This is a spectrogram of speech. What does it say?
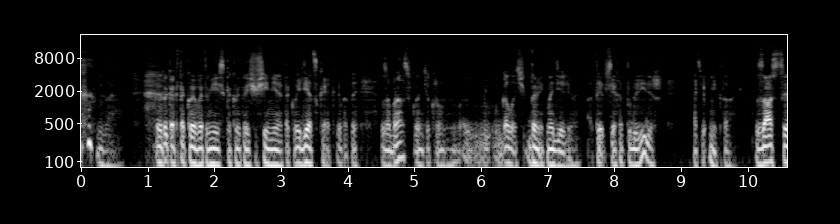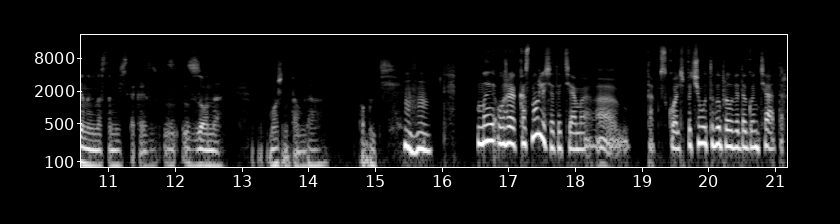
да. Это как такое, в этом есть какое-то ощущение такое детское, когда ты забрался в какой-нибудь укромный уголочек, домик на дереве, а ты всех оттуда видишь, а тебя никто. За сценой у нас там есть такая зона. Можно там, да, побыть. Угу. Мы уже коснулись этой темы а, так вскользь. Почему ты выбрал Видогон театр?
